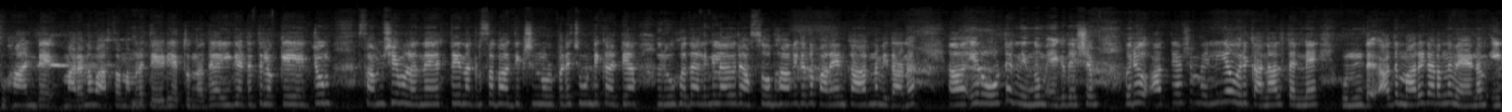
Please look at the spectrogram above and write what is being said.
സുഹാന്റെ മരണവാർത്ത നമ്മൾ തേടിയെത്തുന്നത്. ഈ ഘട്ടത്തിലൊക്കെ ഏറ്റവും സംശയമുള്ളത് നേരത്തെ നഗരസഭാ അധ്യക്ഷൻ ഉൾപ്പെടെ ചൂണ്ടിക്കാട്ടിയ ദുരൂഹത അല്ലെങ്കിൽ ആ ഒരു അസ്വാഭാവികത പറയാൻ കാരണം ഇതാണ്. ഈ റോട്ടിൽ നിന്നും ഏകദേശം ഒരു അത്യാവശ്യം വലിയ ഒരു കനാൽ തന്നെ ഉണ്ട്. അത് മറികടന്ന് വേണം ഈ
